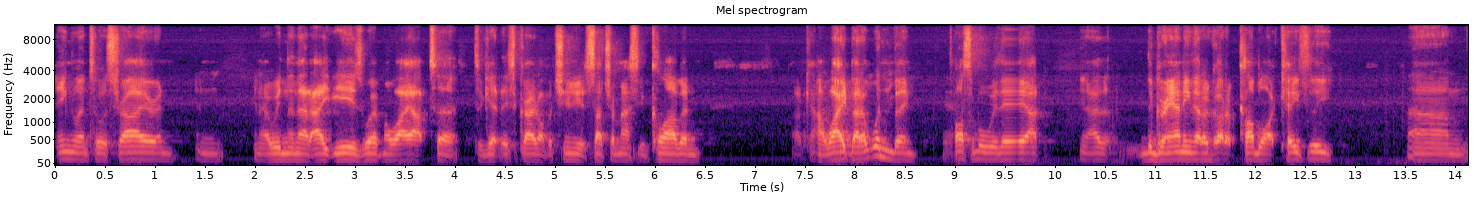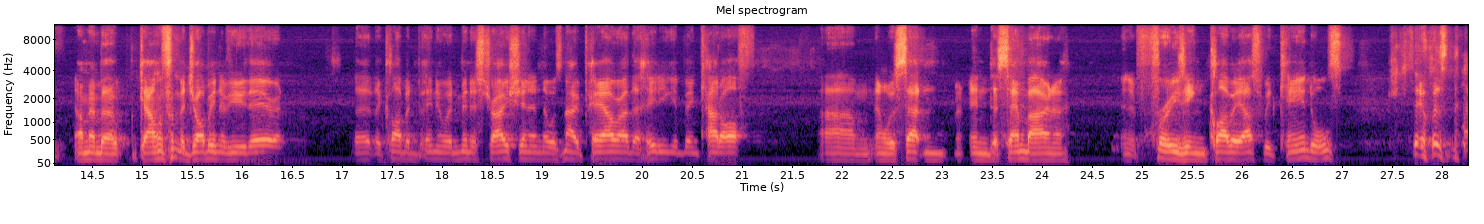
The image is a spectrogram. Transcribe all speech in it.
England to Australia and, and you know, within that eight years, worked my way up to to get this great opportunity at such a massive club, and I can't wait. But it wouldn't have been yeah. possible without you know the, the, grounding that I got at a club like Keighley. Um, I remember going from a job interview there, and the, the club had been to administration, and there was no power. The heating had been cut off, um, and we sat in, in December in a, in a freezing clubhouse with candles. there was no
